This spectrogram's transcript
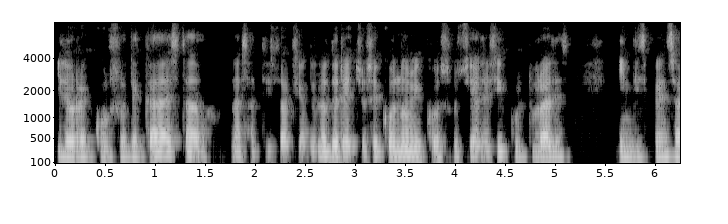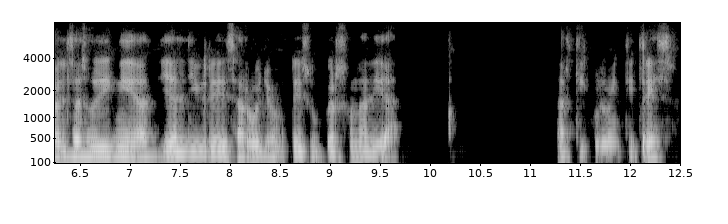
y los recursos de cada Estado, la satisfacción de los derechos económicos, sociales y culturales indispensables a su dignidad y al libre desarrollo de su personalidad. Artículo 23,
